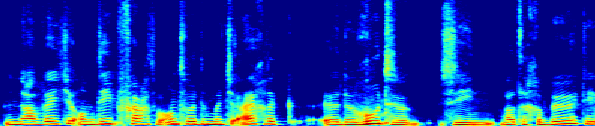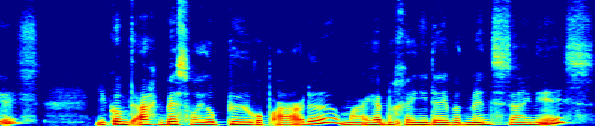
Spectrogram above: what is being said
Nou, weet je, om die vraag te beantwoorden moet je eigenlijk eh, de route zien. Wat er gebeurd is. Je komt eigenlijk best wel heel puur op aarde, maar je hebt nog geen idee wat mens zijn is.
